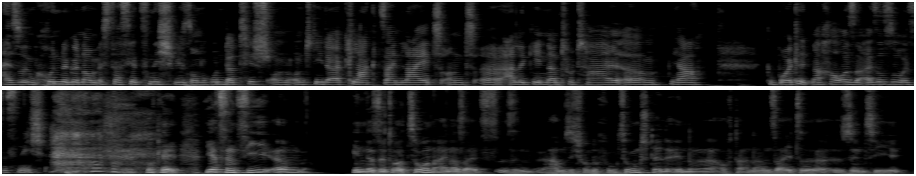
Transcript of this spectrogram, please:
also im Grunde genommen ist das jetzt nicht wie so ein runder Tisch und, und jeder klagt sein Leid und äh, alle gehen dann total, ähm, ja, gebeutelt nach Hause. Also so ist es nicht. okay, jetzt sind Sie ähm, in der Situation, einerseits sind, haben sie schon eine Funktionsstelle inne, auf der anderen Seite sind sie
